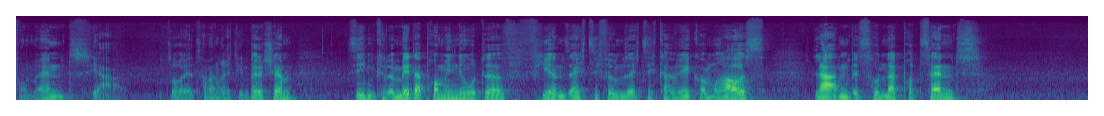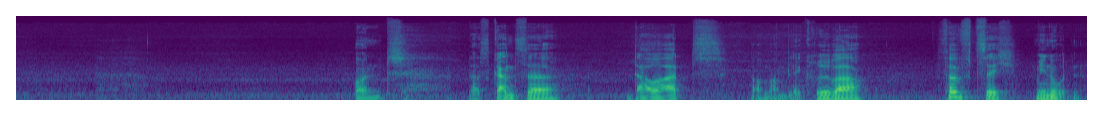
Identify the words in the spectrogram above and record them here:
Moment, ja. So, jetzt haben wir einen richtigen Bildschirm. 7 Kilometer pro Minute, 64, 65 kW kommen raus. Laden bis 100 Prozent. Und das Ganze dauert, nochmal einen Blick rüber, 50 Minuten.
